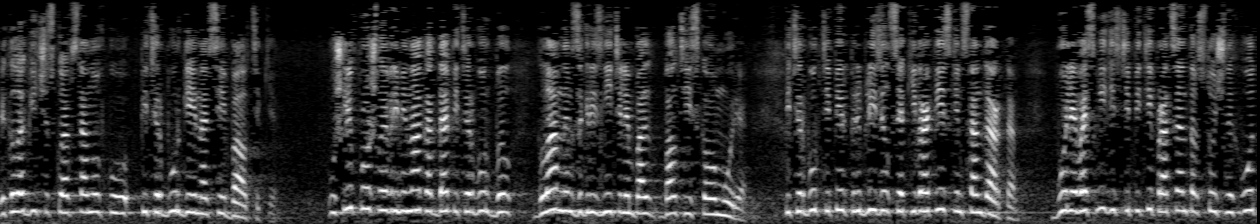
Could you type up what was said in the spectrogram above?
экологическую обстановку в Петербурге и на всей Балтике. Ушли в прошлые времена, когда Петербург был главным загрязнителем Балтийского моря. Петербург теперь приблизился к европейским стандартам. Более 85% сточных вод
